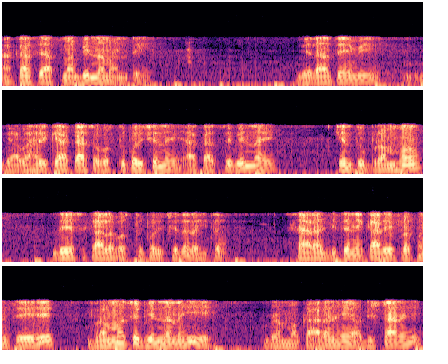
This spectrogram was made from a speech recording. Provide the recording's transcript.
आकाश आत्मा भिन्न मानते। हैं वेदांत भी व्यावहारिक आकाश वस्तु परिचय है, आकाश से भिन्न है किंतु ब्रह्म, देश, काल, वस्तु परिच्छेद रहित। सारा जितने कार्य प्रपंच है, ब्रह्म से भिन्न नहीं है। ब्रह्म कारण है, अधिष्ठान है,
